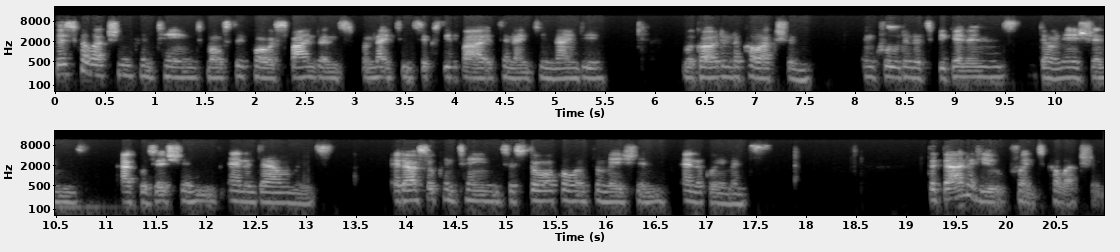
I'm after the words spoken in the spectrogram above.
This collection contains mostly correspondence from 1965 to 1990 regarding the collection, including its beginnings, donations, acquisitions, and endowments. It also contains historical information and agreements. The Donahue Print Collection.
